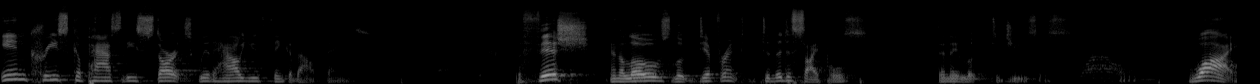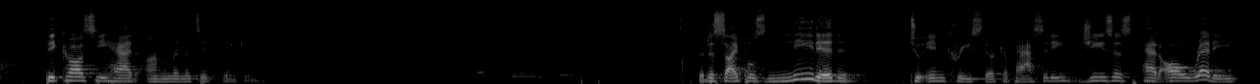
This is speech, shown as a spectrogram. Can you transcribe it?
Increased capacity starts with how you think about things. The fish and the loaves look different to the disciples than they looked to Jesus. Wow. Why? Because he had unlimited thinking. The disciples needed to increase their capacity. Jesus had already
